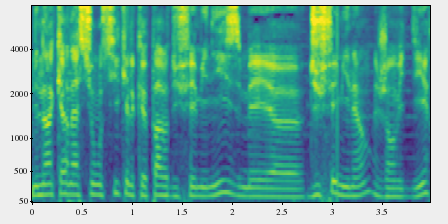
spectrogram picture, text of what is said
une incarnation aussi quelque part du féminisme et euh, du féminin, j'ai envie de dire.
